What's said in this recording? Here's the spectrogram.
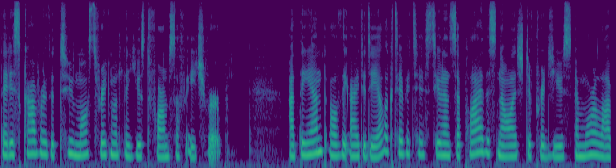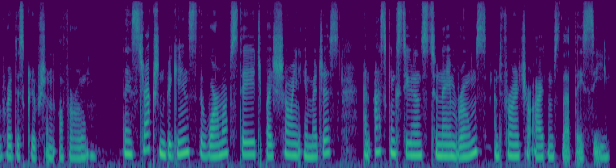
they discover the two most frequently used forms of each verb. At the end of the IDDL activity, students apply this knowledge to produce a more elaborate description of a room. The instruction begins the warm-up stage by showing images and asking students to name rooms and furniture items that they see.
